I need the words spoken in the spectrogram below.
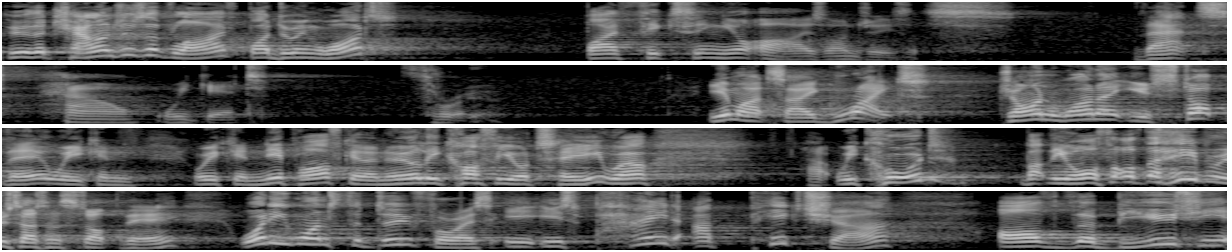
through the challenges of life by doing what? By fixing your eyes on Jesus. That's how we get through. You might say, Great, John, why don't you stop there? We can, we can nip off, get an early coffee or tea. Well, uh, we could, but the author of the Hebrews doesn't stop there. What he wants to do for us is paint a picture of the beauty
